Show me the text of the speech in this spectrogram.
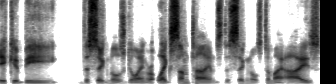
it could be the signals going like sometimes the signals to my eyes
